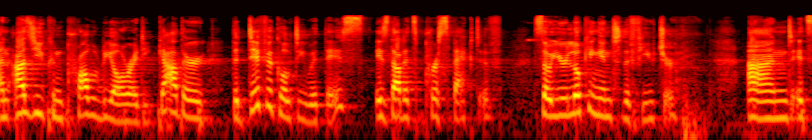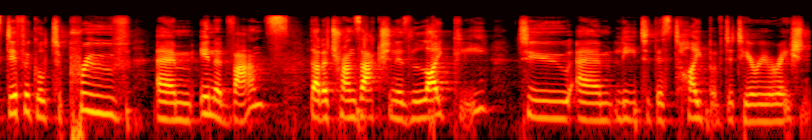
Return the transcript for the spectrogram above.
And as you can probably already gather, the difficulty with this is that it's prospective. So you're looking into the future and it's difficult to prove um, in advance that a transaction is likely to um, lead to this type of deterioration.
